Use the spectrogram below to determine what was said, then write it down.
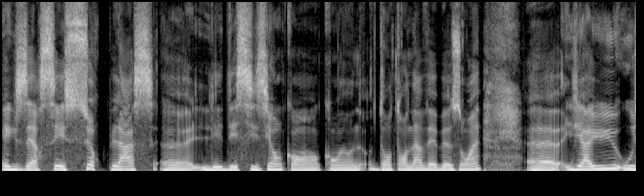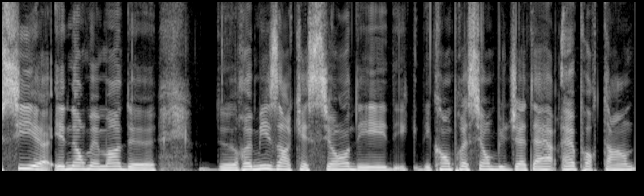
exercer sur place les décisions dont on avait besoin. il y a eu aussi énormément de, de remises en question, des, des, compressions budgétaires importantes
